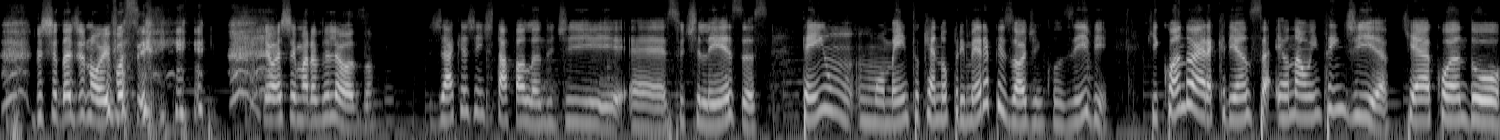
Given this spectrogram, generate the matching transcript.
vestida de noiva assim. Eu achei maravilhoso. Já que a gente tá falando de é, sutilezas, tem um, um momento que é no primeiro episódio, inclusive, que quando eu era criança eu não entendia, que é quando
